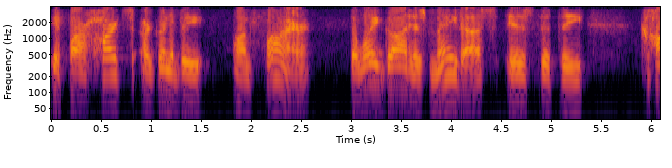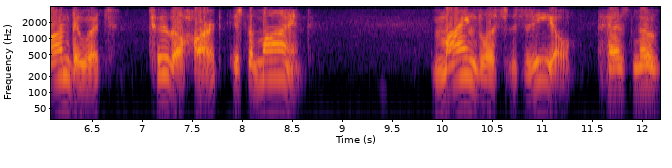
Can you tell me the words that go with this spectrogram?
if our hearts are going to be on fire, the way God has made us is that the conduit to the heart is the mind. Mindless zeal has no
